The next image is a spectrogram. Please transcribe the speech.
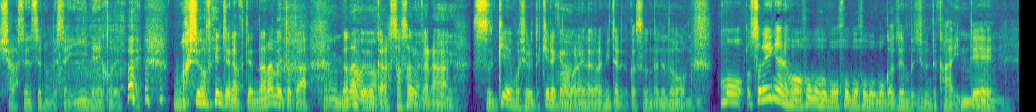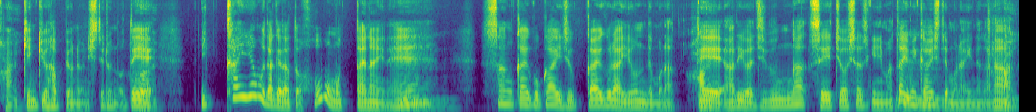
石原先生の目線いいねこれ」っ て真正面じゃなくて斜めとかうん。斜め上から刺さるからすっげえ面白いってキラキラ笑いながら見たりとかするんだけどもうそれ以外の方はほぼほぼほぼほぼ僕は全部自分で書いて研究発表のようにしてるのはでい。1回読むだけだとほぼもったいないね。3回5回10回ぐらい読んでもらって、あるいは自分が成長した時にまた読み返してもらいながら、はい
